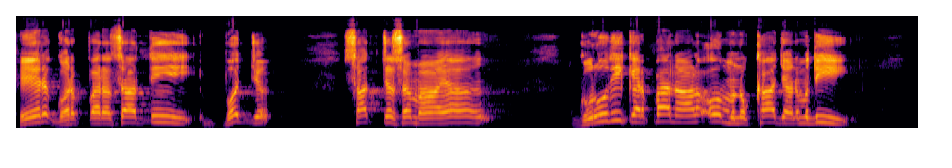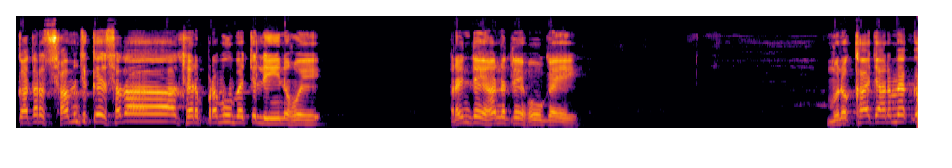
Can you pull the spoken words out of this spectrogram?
ਫਿਰ ਗੁਰ ਪ੍ਰਸਾਦੀ ਬੁੱਝ ਸੱਚ ਸਮਾਇਆ। ਗੁਰੂ ਦੀ ਕਿਰਪਾ ਨਾਲ ਉਹ ਮਨੁੱਖਾ ਜਨਮ ਦੀ ਕਦਰ ਸਮਝ ਕੇ ਸਦਾ ਸਿਰ ਪ੍ਰਭੂ ਵਿੱਚ ਲੀਨ ਹੋਏ। ਰਹਿੰਦੇ ਹਨ ਤੇ ਹੋ ਗਏ। ਮਨੁੱਖਾ ਜਨਮ ਇੱਕ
